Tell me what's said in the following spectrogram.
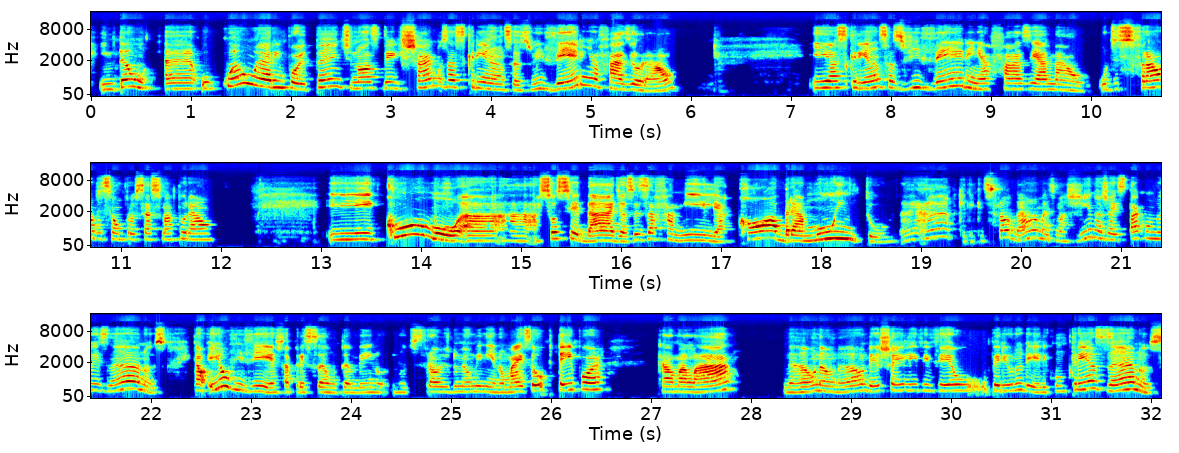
Então, é, o quão era importante nós deixarmos as crianças viverem a fase oral, e as crianças viverem a fase anal. O desfraude é um processo natural. E como a, a, sociedade, às vezes a família, cobra muito, né? ah, porque tem que desfraudar, mas imagina, já está com dois anos. Então, eu vivi essa pressão também no, no desfraude do meu menino, mas eu optei por, calma lá, não, não, não, deixa ele viver o, o período dele. Com três anos,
